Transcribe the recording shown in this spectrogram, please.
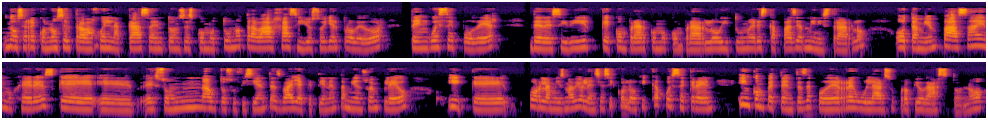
no se reconoce el trabajo en la casa. Entonces, como tú no trabajas y yo soy el proveedor, tengo ese poder de decidir qué comprar, cómo comprarlo y tú no eres capaz de administrarlo. O también pasa en mujeres que eh, eh, son autosuficientes, vaya, que tienen también su empleo y que por la misma violencia psicológica, pues se creen incompetentes de poder regular su propio gasto, ¿no?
